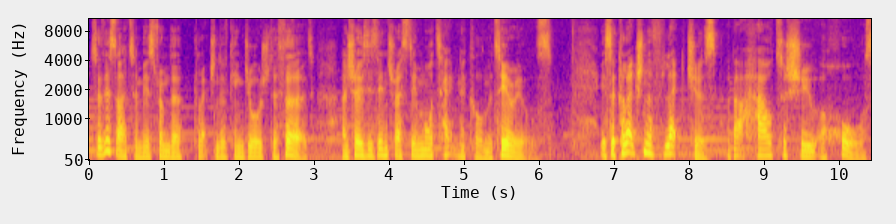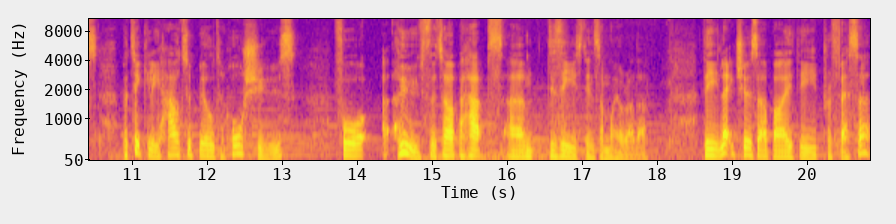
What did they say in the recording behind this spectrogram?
So this item is from the collection of King George III and shows his interest in more technical materials. It's a collection of lectures about how to shoe a horse, particularly how to build horseshoes for uh, hooves that are perhaps um, diseased in some way or other. The lectures are by the professor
